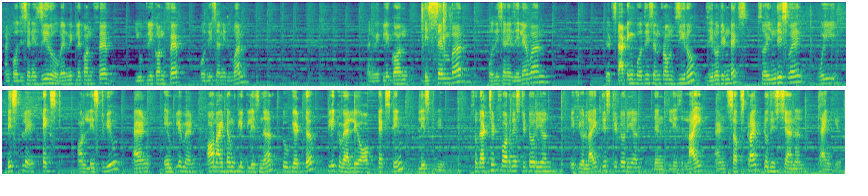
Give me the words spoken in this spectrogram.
And position is 0 when we click on Feb you click on Feb. Position is 1 when we click on December position is 11 that starting position from 0 zeroth index. So in this way we display text on list view and implement on item click listener to get the click value of text in list view. So that's it for this tutorial. If you like this tutorial then please like and subscribe to this channel. Thank you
